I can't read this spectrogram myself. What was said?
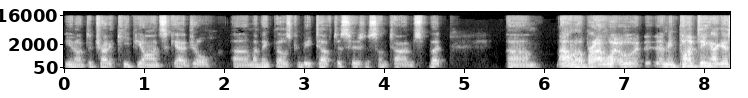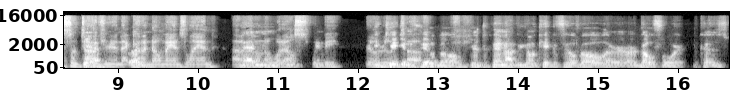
You know, to try to keep you on schedule. Um, I think those can be tough decisions sometimes, but um, I don't know, Brian. What, what, I mean, punting. I guess sometimes yeah, you're in that kind of no man's land. I don't, I don't know what else would be really, and really kicking tough. a field goal. Just depending on if you're going to kick a field goal or, or go for it, because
